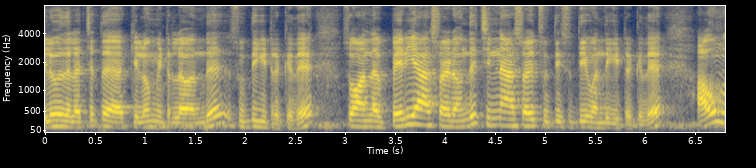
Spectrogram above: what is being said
எழுபது லட்சத்து கிலோமீட்டர்ல வந்து சுத்திக்கிட்டு இருக்குது. ஸோ அந்த பெரிய ஆஸ்ட்ராய்டை வந்து சின்ன ஆஸ்ட்ராய்டு சுத்தி சுத்தி வந்துகிட்டு இருக்குது. அவங்க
